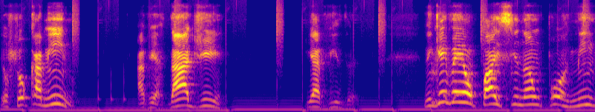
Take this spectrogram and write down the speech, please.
Eu sou o caminho, a verdade e a vida. Ninguém vem ao Pai senão por mim.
